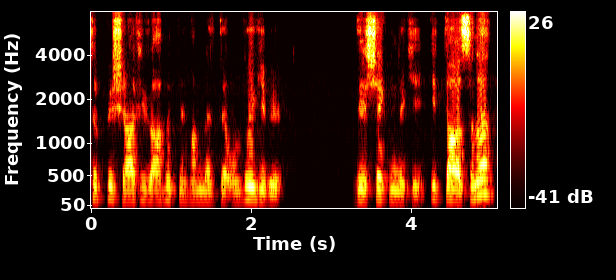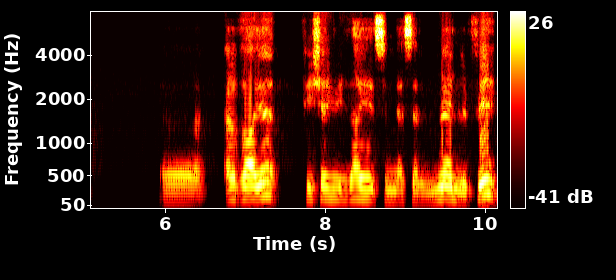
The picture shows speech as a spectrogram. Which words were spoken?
tıpkı Şafii ve Ahmet bin Hanbel'de olduğu gibi şeklindeki iddiasına e, El-Gaye Fi Şehri Hidaye isimli eserin müellifi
